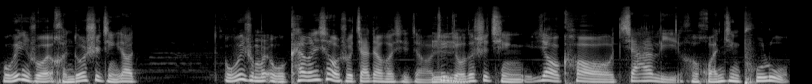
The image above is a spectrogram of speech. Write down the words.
我跟你说，很多事情要。我为什么我开玩笑说家教和邪教？就嗯。有的事情要靠家里和环境铺路，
